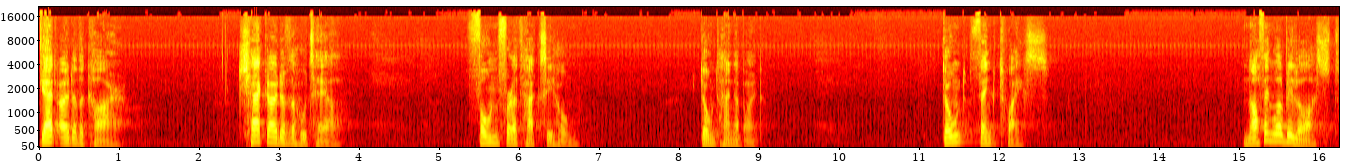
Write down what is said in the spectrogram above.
Get out of the car. Check out of the hotel. Phone for a taxi home. Don't hang about. Don't think twice. Nothing will be lost.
